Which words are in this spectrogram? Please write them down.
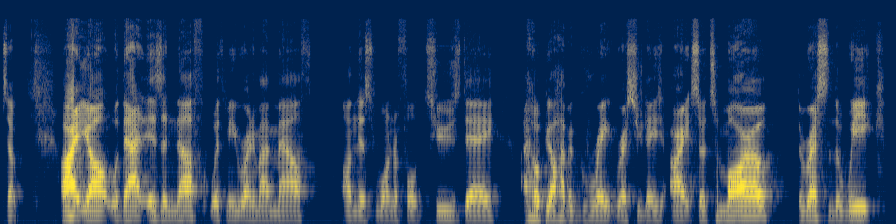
So, all right, y'all. Well, that is enough with me running my mouth on this wonderful Tuesday. I hope y'all have a great rest of your day. All right, so tomorrow, the rest of the week,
